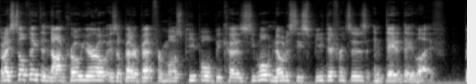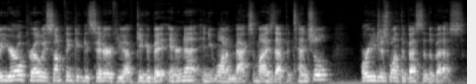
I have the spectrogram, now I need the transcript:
But I still think the non-pro Eero is a better bet for most people because you won't notice these speed differences in day-to-day -day life. But Eero Pro is something to consider if you have gigabit internet and you want to maximize that potential, or you just want the best of the best.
